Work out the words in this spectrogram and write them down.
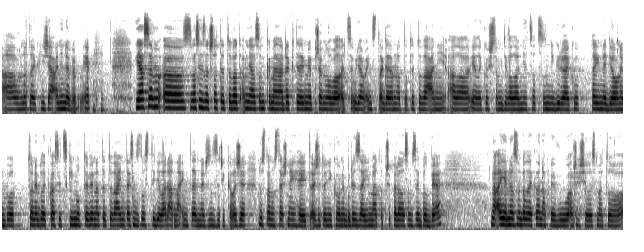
a ono to jaký, že já ani nevím. Jak... Já jsem uh, vlastně začala tetovat a měla jsem kamaráda, který mě přemlouval, ať si udělám Instagram na to tetování, ale jelikož jsem dělala něco, co nikdo jako tady nedělal, nebo to nebyly klasické motivy na tetování, tak jsem se to styděla dát na internet, že jsem si říkala, že dostanu strašný hate a že to nikoho nebude zajímat a připadala jsem si blbě. No a jednou jsme byli takhle na pivu a řešili jsme to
